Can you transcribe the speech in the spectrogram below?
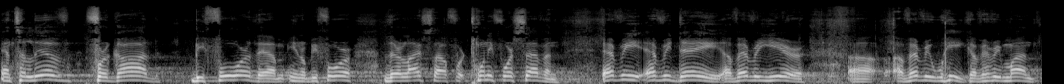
and to live for God before them, you know, before their lifestyle for 24/7. Every every day of every year, uh, of every week, of every month,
